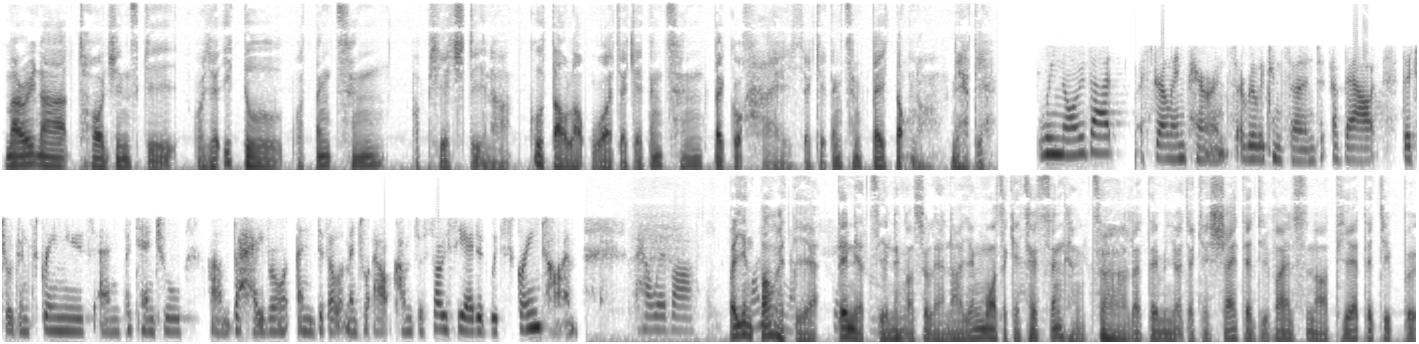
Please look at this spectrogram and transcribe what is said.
Marina Torjinsky 我有一度我当成 ở PhD nó cú tàu là của cho cái tăng chân bay cuộc hải cho cái tăng chân bay động nó nè tiệt We know that Australian parents are really concerned about their children's screen use and potential um, behavioural and developmental outcomes associated with screen time. However, bây giờ bảo hết tiệt tên nhiệt chỉ nên Australia nó ยัง mua cho cái chơi sinh hàng cho là tên mình nhớ cho cái sai tên device nó thiệt tên chip bự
